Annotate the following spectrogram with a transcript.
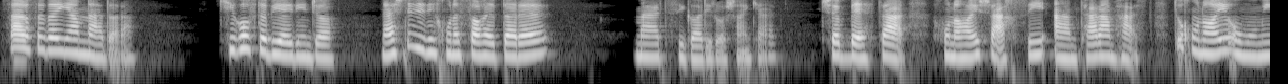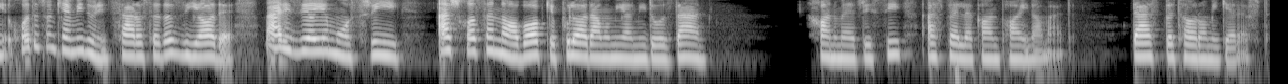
سر و صدایی هم ندارم کی گفته بیاید اینجا نشنیدید این خونه صاحب داره مرد سیگاری روشن کرد چه بهتر خونه های شخصی امترم هست تو خونه های عمومی خودتون که می‌دونید سر و صدا زیاده مریضی های مصری اشخاص ناباب که پول آدمو میان میدزدن خانم ادریسی از پلکان پایین آمد دست به تارو می گرفت.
